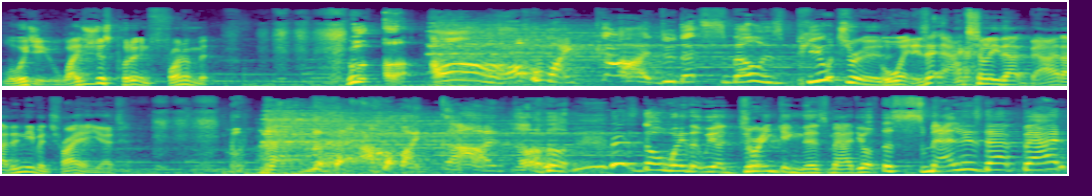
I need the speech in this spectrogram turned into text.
Luigi, why'd you just put it in front of me? oh, oh my god, dude, that smell is putrid. Wait, is it actually that bad? I didn't even try it yet. oh my god! There's no way that we are drinking this, Manuel. The smell is that bad?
